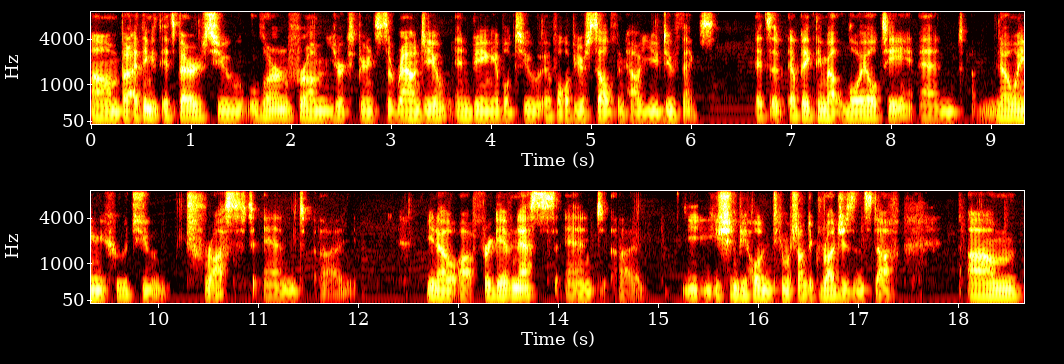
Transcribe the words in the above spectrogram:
Um, but I think it's better to learn from your experiences around you and being able to evolve yourself and how you do things. It's a, a, big thing about loyalty and knowing who to trust and, uh, you know, uh, forgiveness and uh, you, you, shouldn't be holding too much onto grudges and stuff. Um,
